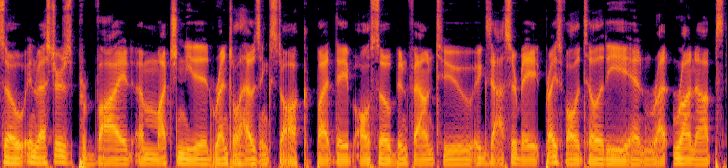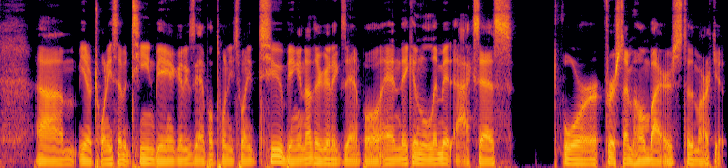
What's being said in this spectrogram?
So investors provide a much needed rental housing stock, but they've also been found to exacerbate price volatility and run ups. Um, you know, 2017 being a good example, 2022 being another good example, and they can limit access for first time home buyers to the market.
